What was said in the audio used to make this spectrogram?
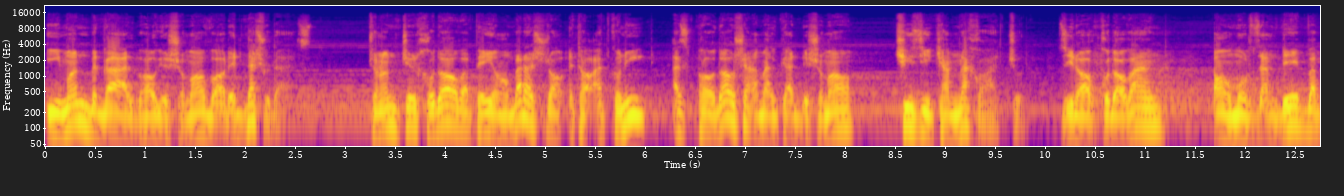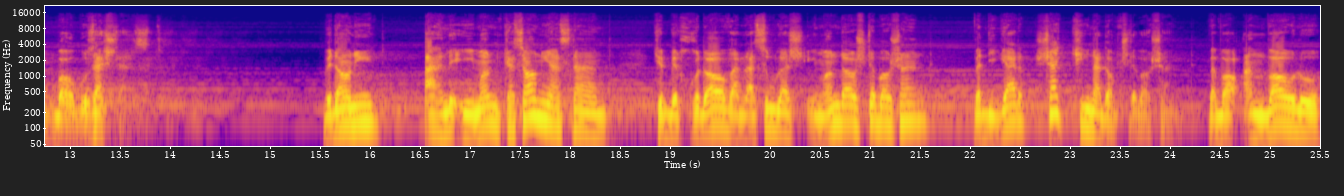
ایمان به قلبهای شما وارد نشده است. چنانچه خدا و پیامبرش را اطاعت کنید از پاداش عمل کرده شما چیزی کم نخواهد شد. زیرا خداوند آمرزنده و باگذشت است. بدانید اهل ایمان کسانی هستند که به خدا و رسولش ایمان داشته باشند و دیگر شکی نداشته باشند و با اموال و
